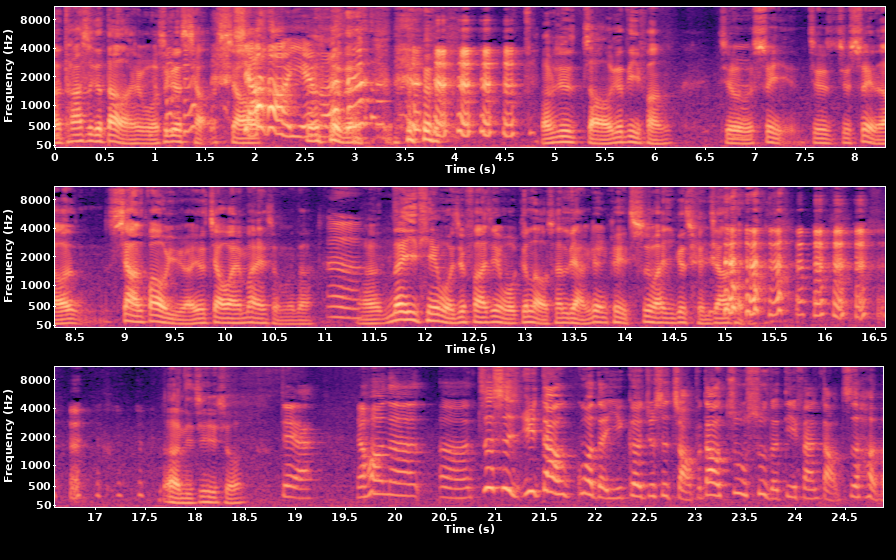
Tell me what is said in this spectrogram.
呃，他是个大老爷，我是个小 小小老爷们 我们就找了个地方，就睡就就睡了，然后下暴雨啊，又叫外卖什么的。嗯，呃，那一天我就发现我跟老川两个人可以吃完一个全家桶。啊，你继续说。对啊。然后呢，呃，这是遇到过的一个就是找不到住宿的地方，导致很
